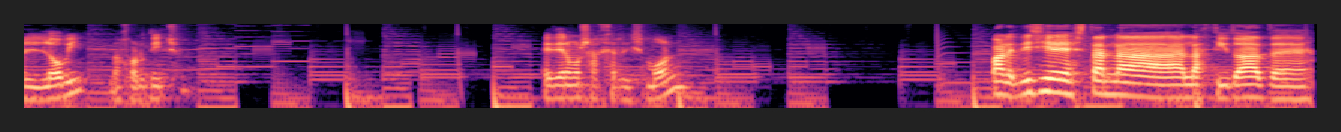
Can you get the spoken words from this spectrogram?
El lobby, mejor dicho. Ahí tenemos a Gerrismon. Vale, dice esta es la, la ciudad eh,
